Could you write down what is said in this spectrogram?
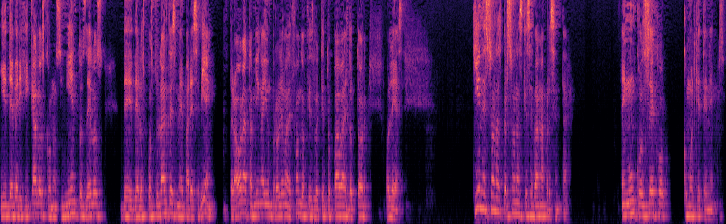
y de verificar los conocimientos de, los postulantes me parece bien. Pero ahora también hay un problema de fondo, que es lo que topaba el doctor Oleas. ¿Quiénes son las personas que se van a presentar en un consejo como el que tenemos?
